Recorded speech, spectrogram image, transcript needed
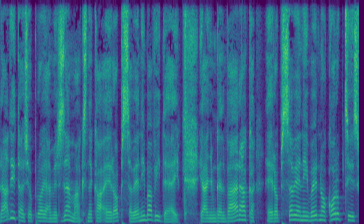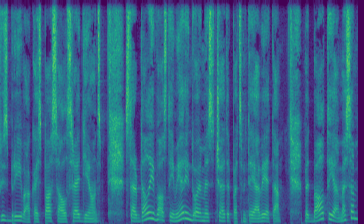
Rādītājs joprojām ir zemāks nekā Eiropas Savienībā vidēji. Jāņem gan vērā, ka Eiropas Savienība ir no korupcijas visbrīvākais pasaules reģions. Starp dalībvalstīm ierindojamies 14. vietā, bet Baltijā mēs esam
